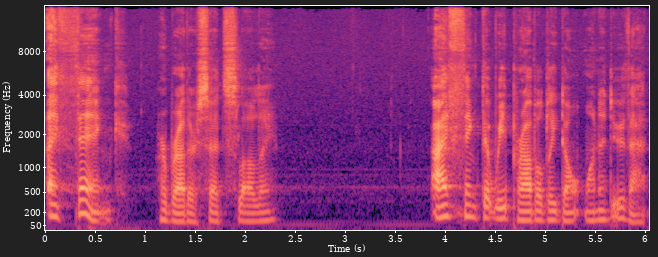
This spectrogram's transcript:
I think, her brother said slowly, I think that we probably don't want to do that.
